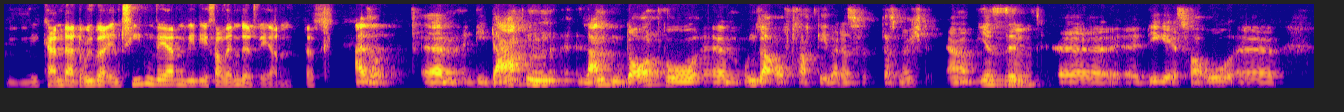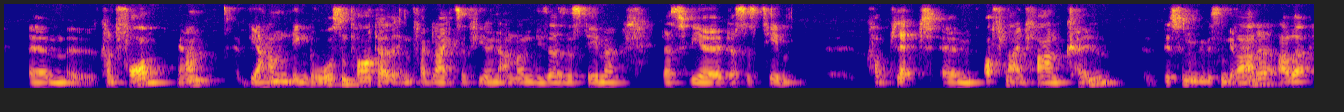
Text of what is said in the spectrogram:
wie kann darüber entschieden werden, wie die verwendet werden? Das also, Ähm, die Daten landen dort, wo ähm, unser Auftraggeber das, das möchte. Ja, wir sind mhm. äh, DGSVO äh, ähm, konform. Ja. Wir haben den großen Vorteil im Vergleich zu vielen anderen dieser Systeme, dass wir das System äh, komplett ähm, offline fahren können, bis zu einem gewissen Grade, aber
